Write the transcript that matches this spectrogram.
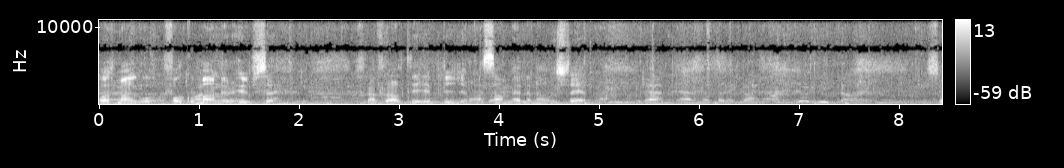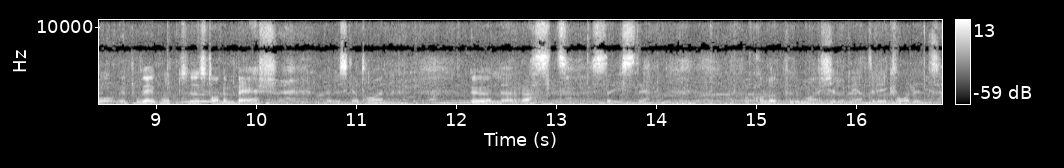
vara att man går, folk går man ur huset. Framförallt i byarna, samhällena och städerna. Så vi är på väg mot staden Bärs där vi ska ta en ölrast sägs det. Kolla upp hur många kilometer det är kvar dit.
